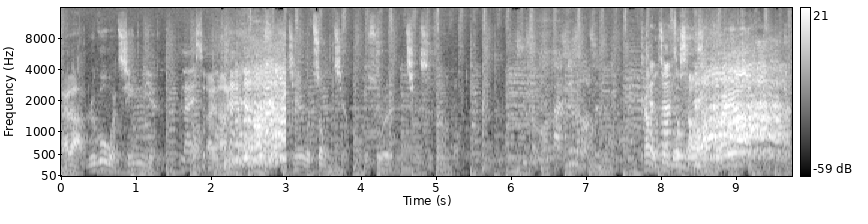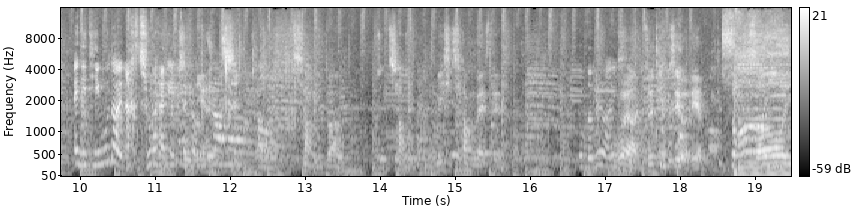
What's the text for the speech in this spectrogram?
来啦，如果我今年来什么来？哪里？今天我中奖，就所有人请吃饭好不好？吃什么饭？吃什么？吃什么？看我中多少看他中啊？哎，你题目到底拿出来了？你很紧，你知道吗？唱一段，唱，我们一起唱《Let's Dance》。我们没有一起不会啊，你最近不是有练吗？所以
